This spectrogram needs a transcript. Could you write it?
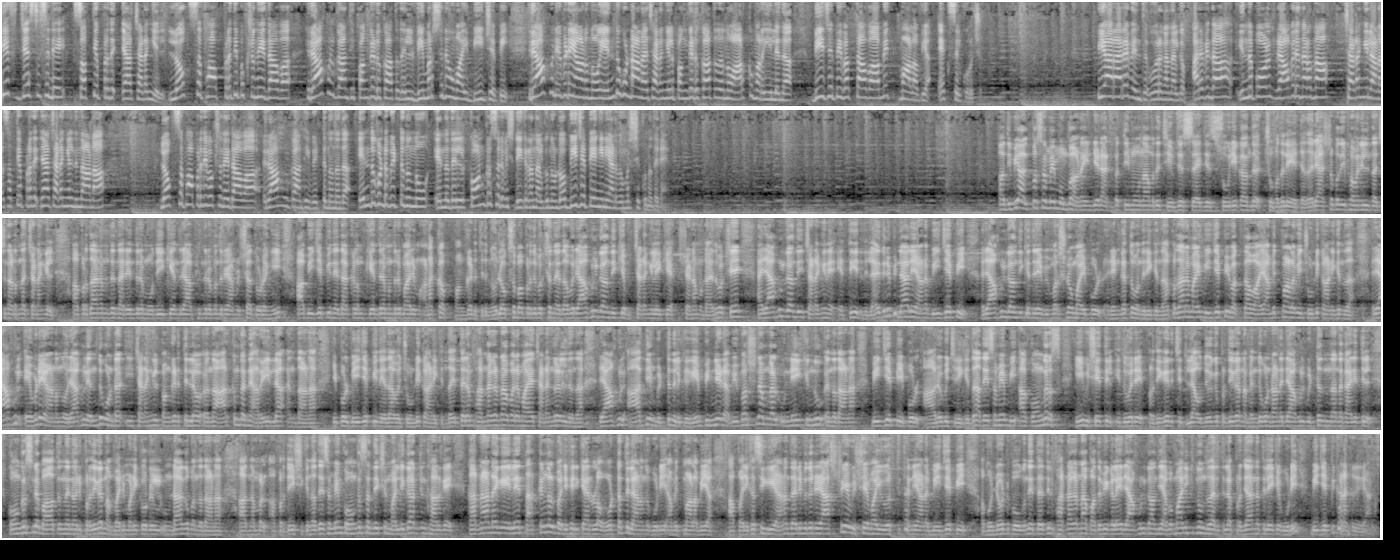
Chief ജസ്റ്റിസിന്റെ സത്യപ്രതിജ്ഞാ ചടങ്ങിൽ ലോക്സഭാ പ്രതിപക്ഷ നേതാവ് രാഹുൽ ഗാന്ധി പങ്കെടുക്കാത്തതിൽ വിമർശനവുമായി ബി ജെ പി. രാഹുൽ എവിടെയാണെന്നോ എന്തുകൊണ്ടാണ് ചടങ്ങിൽ പങ്കെടുക്കാത്തതെന്നോ ആർക്കും അറിയില്ലെന്ന് ബി ജെ പി വക്താവ് അമിത് മാളവ്യ എക്സിൽ കുറിച്ചു. പി ആർ അരവിന്ദ് വിവരങ്ങൾ നൽകും. അരവിന്ദ ഇന്നിപ്പോൾ രാവിലെ നടന്ന ചടങ്ങിലാണ് സത്യപ്രതിജ്ഞാ ചടങ്ങിൽ നിന്നാണ് ലോക്സഭാ പ്രതിപക്ഷ നേതാവ് രാഹുൽ ഗാന്ധി വിട്ടുനിന്നത്. എന്തുകൊണ്ട് വിട്ടുനിന്നു എന്നതിൽ കോൺഗ്രസ് ഒരു വിശദീകരണം നൽകുന്നുണ്ടോ? ബി ജെ പി എങ്ങനെയാണ് വിമർശിക്കുന്നതിനെ? ദിവ്യ അല്പസമയം മുമ്പാണ് ഇന്ത്യയുടെ അൻപത്തിമൂന്നാമത് ചീഫ് ജസ്റ്റിസ് ജസ്റ്റിസ് സൂര്യകാന്ത് ചുമതലയേറ്റത്. രാഷ്ട്രപതി ഭവനിൽ വെച്ച് നടന്ന ചടങ്ങിൽ പ്രധാനമന്ത്രി നരേന്ദ്രമോദി കേന്ദ്ര ആഭ്യന്തരമന്ത്രി അമിത്ഷാ തുടങ്ങി. ആ ബി ജെ പി നേതാക്കളും കേന്ദ്രമന്ത്രിമാരും അടക്കം പങ്കെടുത്തിരുന്നു. ലോക്സഭാ പ്രതിപക്ഷ നേതാവ് രാഹുൽ ഗാന്ധിക്കും ചടങ്ങിലേക്ക് ക്ഷണമുണ്ടായിരുന്നു. പക്ഷേ രാഹുൽ ഗാന്ധി ചടങ്ങിന് എത്തിയിരുന്നില്ല. ഇതിന് പിന്നാലെയാണ് ബി ജെ പി രാഹുൽ ഗാന്ധിക്കെതിരെ വിമർശനവുമായി ഇപ്പോൾ രംഗത്ത് വന്നിരിക്കുന്നത്. പ്രധാനമായും ബി ജെ പി വക്താവായ അമിത് മാളവി ചൂണ്ടിക്കാണിക്കുന്നത് രാഹുൽ എവിടെയാണെന്നോ രാഹുൽ എന്തുകൊണ്ട് ഈ ചടങ്ങിൽ പങ്കെടുത്തില്ലോ എന്ന ആർക്കും തന്നെ അറിയില്ല എന്നാണ് ഇപ്പോൾ ബി ജെ പി നേതാവ് ചൂണ്ടിക്കാണിക്കുന്നത്. ഇത്തരം ഭരണഘടനാപരമായ ചടങ്ങുകളിൽ നിന്ന് രാഹുൽ ആദ്യം വിട്ടുനിൽക്കുകയും പിന്നീട് വിമർശനങ്ങൾ ഉന്നയിക്കുന്നു എന്നതാണ് ബി ജെ പി ഇപ്പോൾ ആരോപിച്ചിരിക്കുന്നത്. അതേസമയം കോൺഗ്രസ് ഈ വിഷയത്തിൽ ഇതുവരെ പ്രതികരിച്ചിട്ടില്ല. ഔദ്യോഗിക പ്രതികരണം എന്തുകൊണ്ടാണ് രാഹുൽ വിട്ടുനിന്നെന്ന കാര്യത്തിൽ കോൺഗ്രസിന്റെ ഭാഗത്തു നിന്ന് ഒരു പ്രതികരണം വരും മണിക്കൂറിൽ ഉണ്ടാകുമെന്നതാണ് നമ്മൾ പ്രതീക്ഷിക്കുന്നത്. അതേസമയം കോൺഗ്രസ് അധ്യക്ഷൻ മല്ലികാർജുൻ ഖാർഗെ കർണാടകയിലെ തർക്കങ്ങൾ പരിഹരിക്കാനുള്ള ഓട്ടത്തിലാണെന്ന് കൂടി അമിത് മാളവിയ പരിഹസിക്കുകയാണ്. എന്തായാലും ഇതൊരു രാഷ്ട്രീയ വിഷയമായി ഉയർത്തി തന്നെയാണ് ബി ജെ പി മുന്നോട്ട് പോകുന്നത്. ഇത്തരത്തിൽ ഭരണഘടനാ പദവികളെ രാഹുൽ ഗാന്ധി അപമാനിക്കുന്നു എന്ന തരത്തിലുള്ള പ്രചാരണത്തിലേക്ക് കൂടി ബി ജെ പി കടക്കുകയാണ്.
